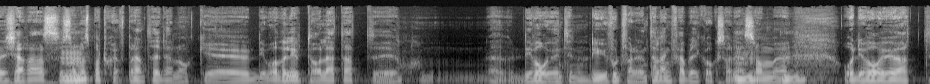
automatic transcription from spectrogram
eh, Kärras, som Mm. var sportchef på den tiden. Och eh, det var väl uttalat att det var ju inte, det är ju fortfarande en talangfabrik också. Mm, som, mm, Och det var ju att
